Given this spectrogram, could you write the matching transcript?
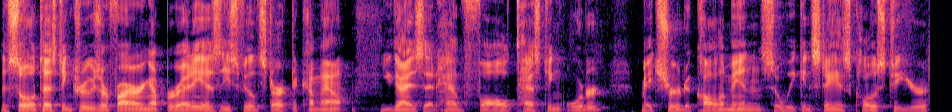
The soil testing crews are firing up already as these fields start to come out. You guys that have fall testing ordered, make sure to call them in so we can stay as close to your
